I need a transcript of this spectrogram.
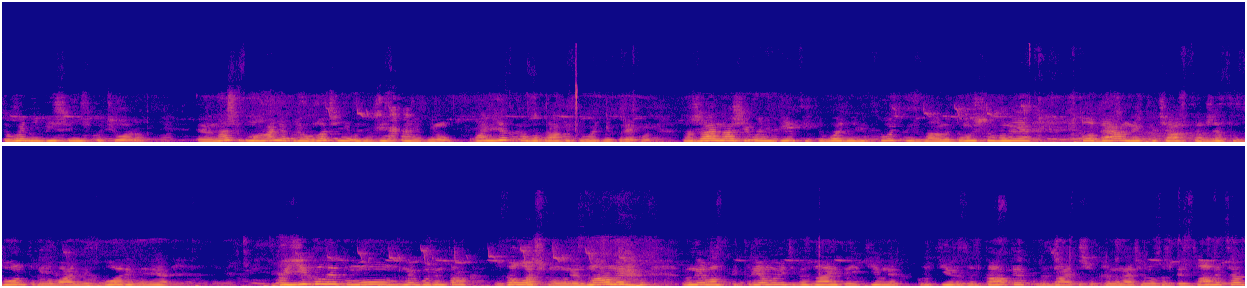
сьогодні більше ніж учора. Е, Наші змагання приурочені Олімпійському дню. Вам є з кого брати сьогодні приклад. На жаль, наші олімпійці сьогодні відсутні з нами, тому що вони хто де у них почався вже сезон, тренувальні збори. Вони поїхали, тому ми будемо так заочно вони з нами. Вони вас підтримують, ви знаєте, які в них круті результати. Ви знаєте, що Кременеччина завжди славиться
